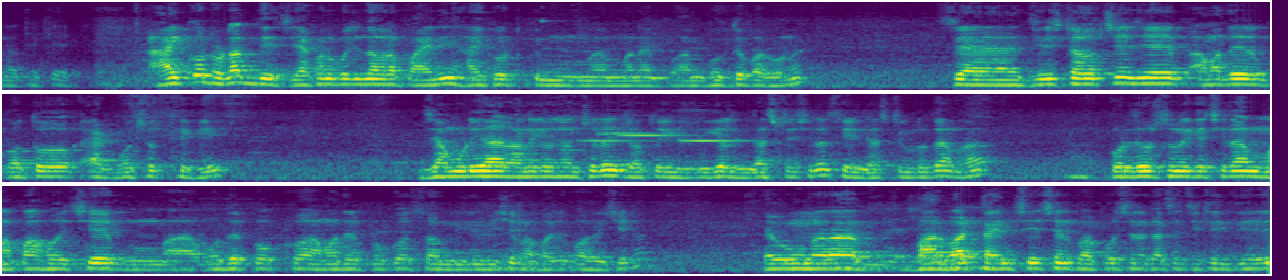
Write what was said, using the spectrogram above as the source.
থানা থেকে হাইকোর্ট অর্ডার দিয়েছে, এখনও পর্যন্ত আমরা পাইনি, হাইকোর্ট মানে আমি বলতে পারব না। জিনিসটা হচ্ছে যে আমাদের গত এক বছর থেকে জামুড়িয়া রানীগঞ্জ অঞ্চলে যত ইলিগাল ইন্ডাস্ট্রি ছিল, সেই ইন্ডাস্ট্রিগুলোতে আমরা পরিদর্শনে গেছিলাম, মাপা হয়েছে ওদের পক্ষ, আমাদের পক্ষ, সব মিলেমিশে মাপাজোপা হয়েছিল। এবং ওনারা বারবার টাইম চেয়েছেন কর্পোরেশনের কাছে চিঠি দিয়ে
